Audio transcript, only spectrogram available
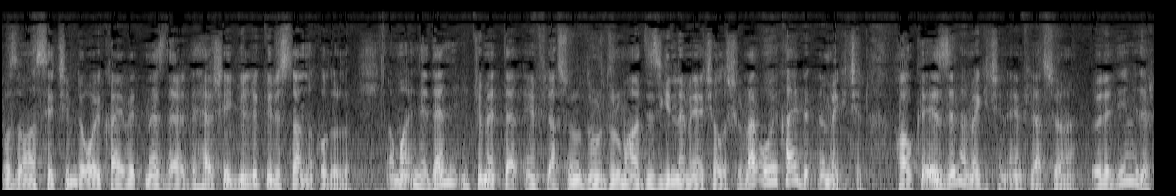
O zaman seçimde oy kaybetmezlerdi. Her şey güllük gülistanlık olurdu. Ama neden hükümetler enflasyonu durdurmaya, dizginlemeye çalışırlar? Oy kaybetmemek için. Halkı ezdirmemek için enflasyona. Öyle değil midir?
